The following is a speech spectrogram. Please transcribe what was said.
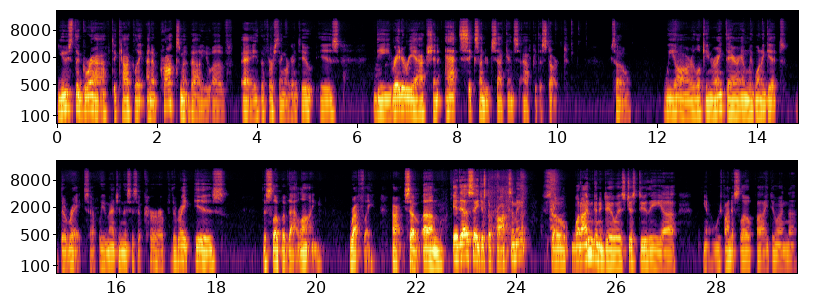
Use the graph to calculate an approximate value of A. The first thing we're going to do is the rate of reaction at 600 seconds after the start. So we are looking right there and we want to get the rate. So if we imagine this is a curve, the rate is the slope of that line, roughly. All right, so um, it does say just approximate. So what I'm going to do is just do the, uh, you know, we find a slope by doing the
